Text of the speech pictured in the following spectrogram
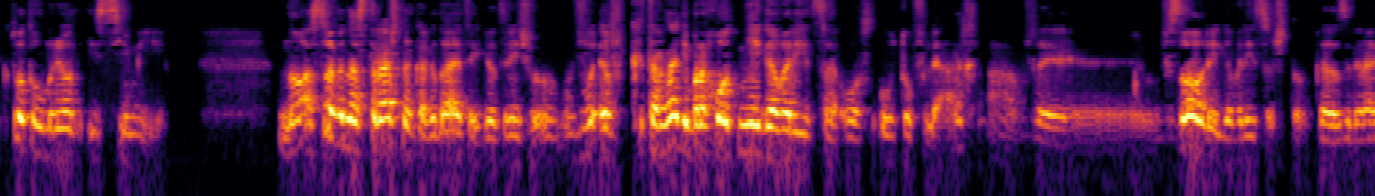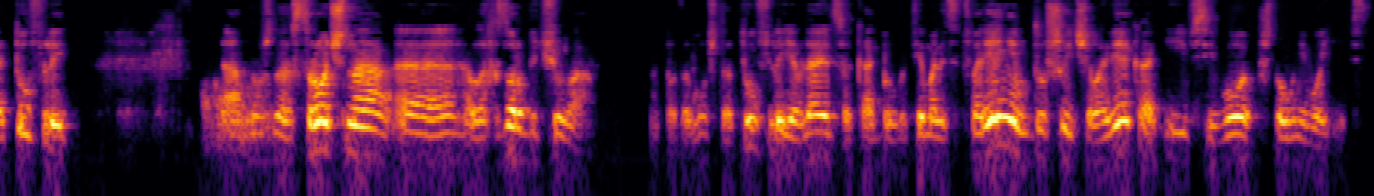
кто-то умрет из семьи. Но особенно страшно, когда это идет речь. В, в, в Трактате Брахот не говорится о, о туфлях, а в, в Зоре говорится, что когда забирает туфли, да, нужно срочно э, лахзор бичува. Потому что туфли являются как бы тем олицетворением души человека и всего, что у него есть.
